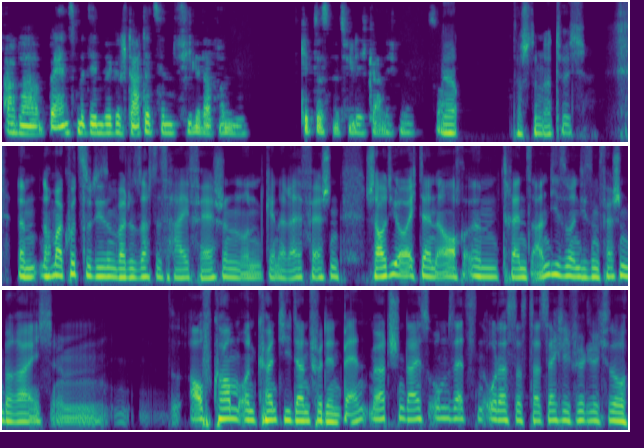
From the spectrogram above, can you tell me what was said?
aber Bands, mit denen wir gestartet sind, viele davon gibt es natürlich gar nicht mehr. So. Ja. Das stimmt natürlich. Ähm, Nochmal kurz zu diesem, weil du sagtest High Fashion und generell Fashion. Schaut ihr euch denn auch ähm, Trends an, die so in diesem Fashion-Bereich ähm, aufkommen und könnt die dann für den Band-Merchandise umsetzen? Oder ist das tatsächlich wirklich so,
